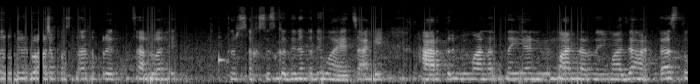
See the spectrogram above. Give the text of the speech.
तर दीड वर्षापासून आता प्रयत्न चालू आहे तर सक्सेस कधी ना कधी व्हायचा आहे. हार तर मी मानत नाही आणि मी मानणार नाही. माझा हट्ट असतो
